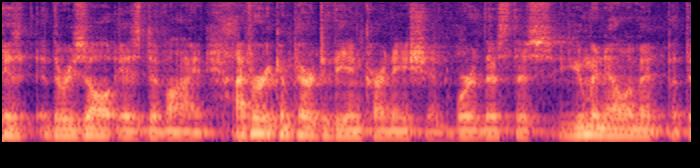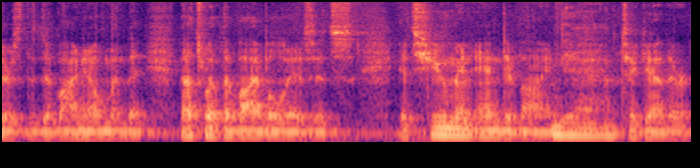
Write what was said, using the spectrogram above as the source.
is the result is divine. I've heard it compared to the incarnation, where there's this human element, but there's the divine element. That that's what the Bible is. It's it's human and divine Yeah. together.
